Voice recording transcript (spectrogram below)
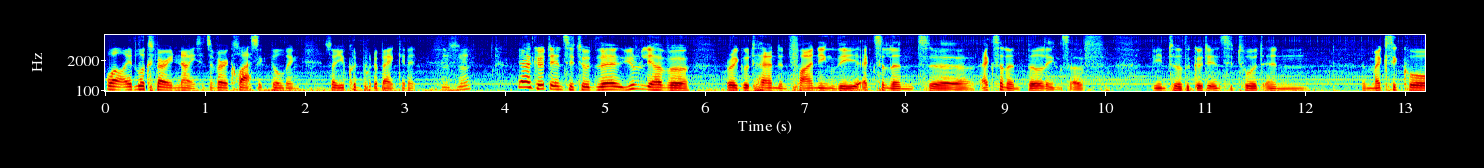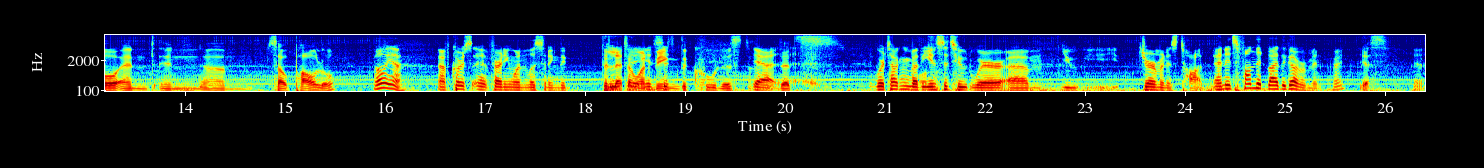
Well, it looks very nice. It's a very classic building, so you could put a bank in it. Mm-hmm. Yeah, Goethe Institute. They usually have a very good hand in finding the excellent, uh, excellent buildings. I've been to the Goethe Institute in, in Mexico and in um, Sao Paulo. Oh yeah. Of course, uh, for anyone listening, the, The Goethe latter one Insti- being the coolest. Yeah, that's we're talking about the institute where um, you, y German is taught, and it's funded by the government, right? yes. Yeah.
